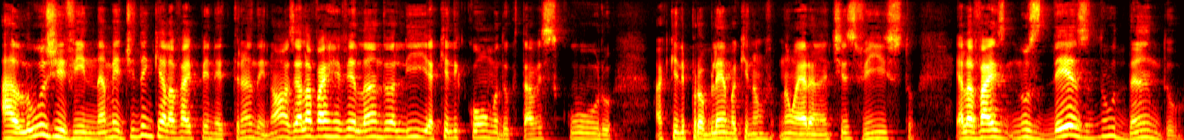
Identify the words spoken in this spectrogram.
a luz divina, na medida em que ela vai penetrando em nós, ela vai revelando ali aquele cômodo que estava escuro, aquele problema que não, não era antes visto. Ela vai nos desnudando.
